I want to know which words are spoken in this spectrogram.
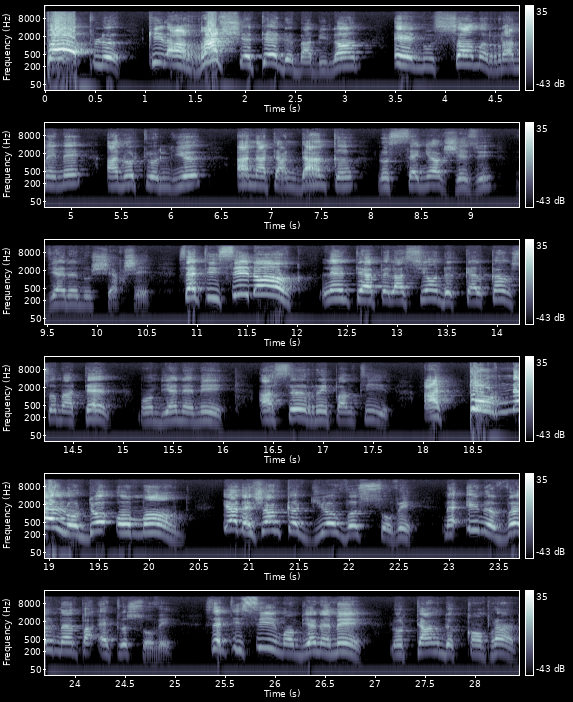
peuple qu'il a racheté de Babylone et nous sommes ramenés à notre lieu en attendant que le Seigneur Jésus vienne nous chercher. C'est ici donc l'interpellation de quelqu'un ce matin, mon bien-aimé, à se repentir, à tourner le dos au monde. Il y a des gens que Dieu veut sauver, mais ils ne veulent même pas être sauvés. C'est ici, mon bien-aimé, le temps de comprendre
